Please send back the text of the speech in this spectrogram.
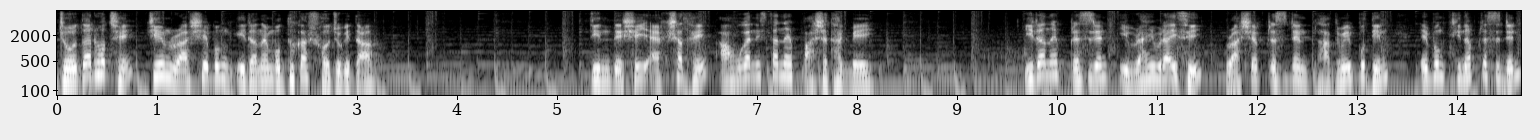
জোরদার হচ্ছে চীন, রাশিয়া এবং ইরানের মধ্যকার সহযোগিতা। তিন দেশেই একসাথে আফগানিস্তানের পাশে থাকবে। ইরানের প্রেসিডেন্ট ইব্রাহিম রাইসি, রাশিয়ার প্রেসিডেন্ট ভ্লাদিমির পুতিন এবং চীনা প্রেসিডেন্ট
